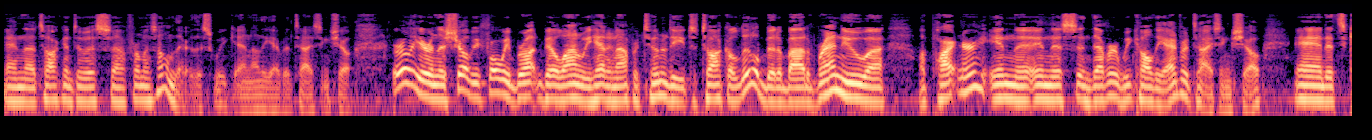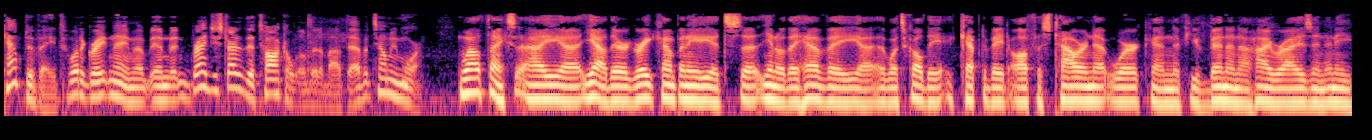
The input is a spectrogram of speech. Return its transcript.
and uh, talking to us uh, from his home there this weekend on the advertising show. Earlier in the show, before we brought Bill on, we had an opportunity to talk a little bit about a brand new uh, a partner in the in this endeavor we call the advertising show, and it's Captivate. What a great name! And, and Brad, you started to talk a little bit about that, but tell me more. Well, thanks. I uh, yeah, they're a great company. It's uh, you know they have a uh, what's called the Captivate Office Tower Network, and if you've been in a high rise in any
